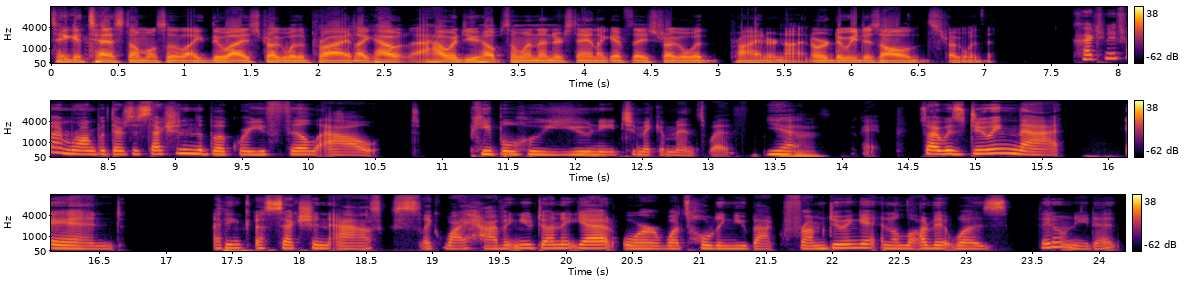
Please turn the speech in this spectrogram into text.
take a test almost, so like, do I struggle with pride? Like how how would you help someone understand like if they struggle with pride or not, or do we just all struggle with it? Correct me if I'm wrong, but there's a section in the book where you fill out people who you need to make amends with. Yeah. Mhm. So I was doing that and I think a section asks like why haven't you done it yet or what's holding you back from doing it and a lot of it was they don't need it.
